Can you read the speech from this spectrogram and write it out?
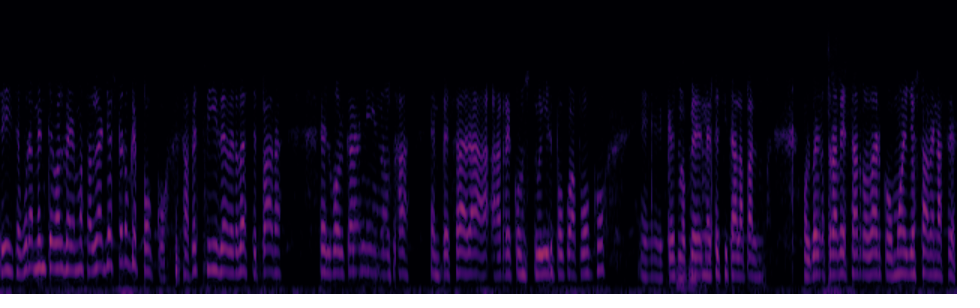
Sí, seguramente volveremos a hablar. Yo espero que poco, a ver si de verdad se para el volcán y nos va a empezar a, a reconstruir poco a poco, eh, que es lo que necesita La Palma. Volver otra vez a rodar como ellos saben hacer.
